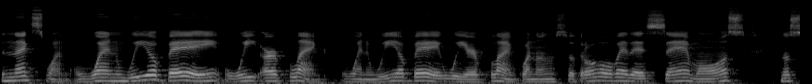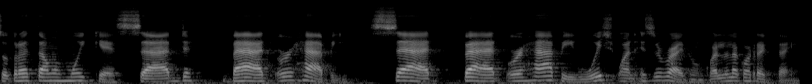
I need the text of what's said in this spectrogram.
The next one, when we obey, we are blank. When we obey, we are blank. Cuando nosotros obedecemos, nosotros estamos muy que sad, bad, or happy. Sad, bad, or happy. Which one is the right one? ¿Cuál es la correcta ahí?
